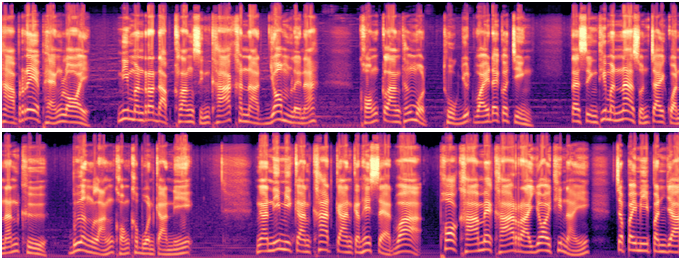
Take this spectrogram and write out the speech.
หาบเร่แผงลอย นี่มันระดับคลังสินค้าขนาดย่อมเลยนะ ของกลางทั้งหมดถูกยึดไว้ได้ก็จริง แต่สิ่งที่มันน่าสนใจกว่านั้นคือ เบื้องหลังของขบวนการนี้ งานนี้มีการคาดการณ์กันให้แสดว่า พ่อค้าแม่ค้ารายย่อยที่ไหน จะไปมีปัญญา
